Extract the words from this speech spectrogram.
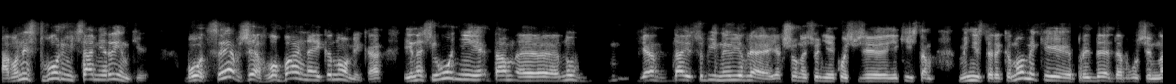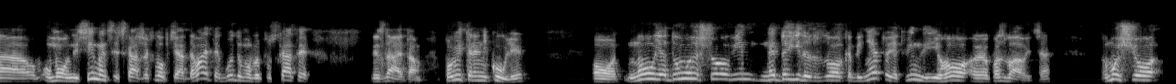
а вони створюють самі ринки. Бо це вже глобальна економіка, і на сьогодні там е, ну. Я навіть собі не уявляю, якщо на сьогодні якось е, якийсь там міністр економіки прийде, допустим, на умовний Сіменс і скаже: хлопці, а давайте будемо випускати, не знаю, там повітряні кулі. От ну я думаю, що він не доїде до свого кабінету, як він його е, позбавиться, тому що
